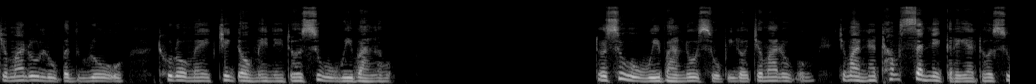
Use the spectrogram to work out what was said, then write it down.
ကျမတို့လူဘသူတို့ထိုးတော့မဲကြိတ်တော့မဲနေတော့စုဝေးပန်လို့ဒေါ်စုကိုဝေဖန်လို့ဆိုပြီးတော့ကျမတို့ကိုကျမ2012ကလေးကဒေါ်စု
